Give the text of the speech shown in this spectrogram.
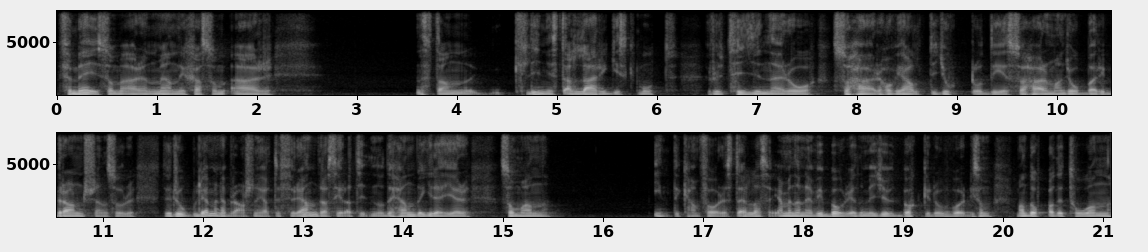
för mig som är en människa som är nästan kliniskt allergisk mot rutiner och så här har vi alltid gjort och det är så här man jobbar i branschen. Så det roliga med den här branschen är att det förändras hela tiden och det händer grejer som man inte kan föreställa sig. Jag menar när vi började med ljudböcker, då var det liksom, man doppade tån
